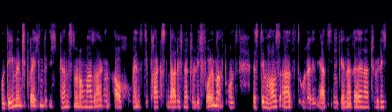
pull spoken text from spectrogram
Und dementsprechend, ich kann es nur noch mal sagen, auch wenn es die Praxen dadurch natürlich voll macht und es dem Hausarzt oder den Ärzten generell natürlich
